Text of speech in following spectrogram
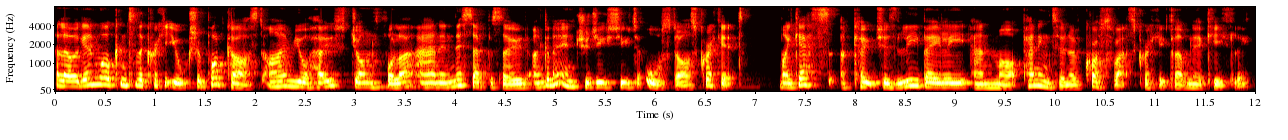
Hello again, welcome to the Cricket Yorkshire podcast. I'm your host, John Fuller, and in this episode, I'm going to introduce you to All Stars Cricket. My guests are coaches Lee Bailey and Mark Pennington of Crossflats Cricket Club near Keighley.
